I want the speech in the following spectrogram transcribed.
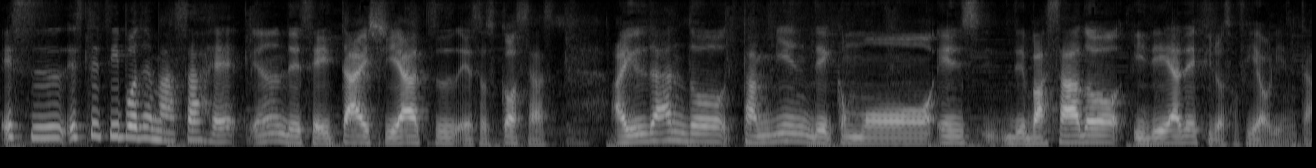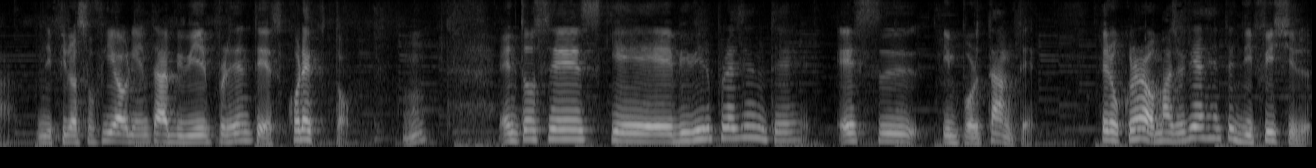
es, este tipo de masaje, de Seitai, Shiatsu, esas cosas, ayudando también de como en, de basado idea de filosofía oriental. De filosofía oriental vivir presente es correcto. Entonces que vivir presente es eh, importante. Pero claro, mayoría de gente es difícil.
